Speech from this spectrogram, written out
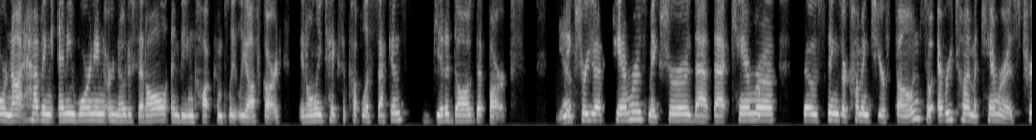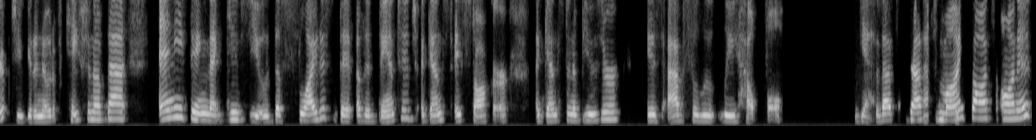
or not having any warning or notice at all and being caught completely off guard. It only takes a couple of seconds. Get a dog that barks. Yep. Make sure you have cameras. Make sure that that camera, those things are coming to your phone. So every time a camera is tripped, you get a notification of that. Anything that gives you the slightest bit of advantage against a stalker, against an abuser, is absolutely helpful. Yes. So that's that's absolutely. my thoughts on it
